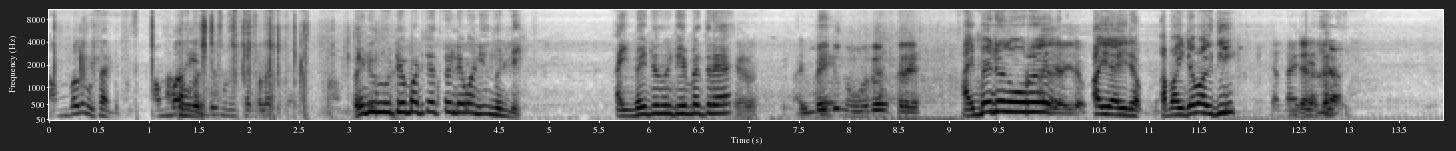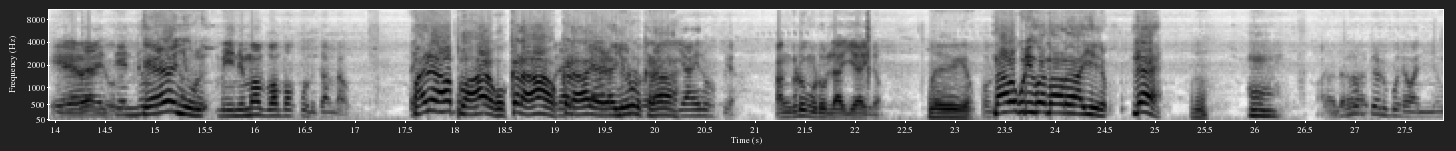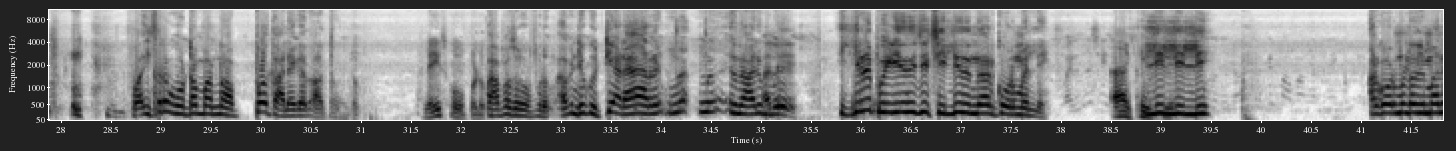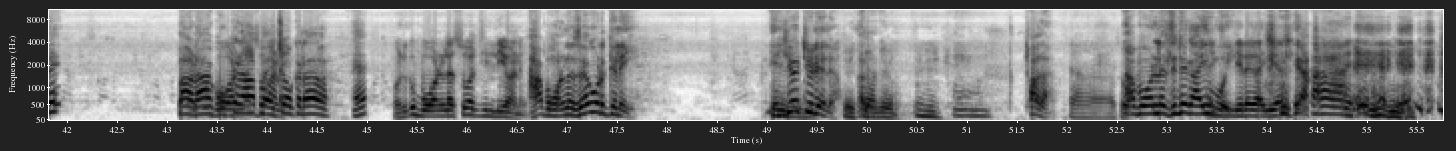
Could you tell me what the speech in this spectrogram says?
അമ്പത് ദിവസം അമ്പത് ഇന്റു നൂറ്റമ്പത്. അതിന് നൂറ്റി അമ്പത് അടിച്ച എത്ര പണിയൊന്നും ഇല്ലേ അമ്പതിന്റെ നൂറ്റി അമ്പത് എത്ര അമ്പതിന്റെ നൂറ് അയ്യായിരം. അപ്പൊ അതിന്റെ പകുതി? ഏഴഞ്ഞൂറ്. മിനിമം കൊടുക്കണ്ടാവും. ആ ഒക്കടാ ഒക്കടാ ഏഴഞ്ഞൂറ് കൊടുക്കടാ. അയ്യായിരം റുപ്യ അങ്ങോട്ടും ഇങ്ങോട്ടും ഇല്ല അയ്യായിരം. അയ്യോ. നാളെ കുടിക്കോ നാളെ അയ്യായിരം. അല്ലേ പൈസ കൂട്ടം പറഞ്ഞ അപ്പൊ തലയൊക്കെ താത്തുണ്ടും. അപ്പൊ സോപ്പിടും. അവന്റെ കുറ്റിയാടാ നാലും ഇങ്ങനെ പിടിയെന്ന് വെച്ചാൽ ചില്ലി തിന്നാൻ എനിക്ക് ഓർമ്മല്ലേ ഇല്ലില്ലില്ലി ഇല്ലി ഇല്ലി ഇല്ലി. ആർക്ക് ഓർമ്മ ഉണ്ടോ ജിമാനെ പാടാ കൊക്കടാ പേച്ചോക്കടാ ഏഹ് ബോൺലെസ് ചില്ലിയാണ് ആ ബോൺലെസ് കൊടുക്കലേ. പറ്റൂലല്ലോ അതാ. ആ ബോൺലെസിന്റെ കായും പോയി. ചില്ലിയുടെ കയ്യ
